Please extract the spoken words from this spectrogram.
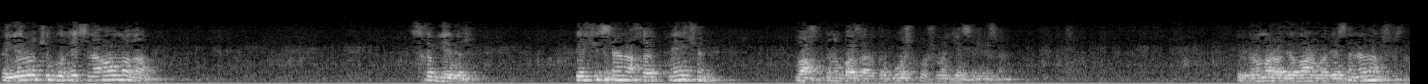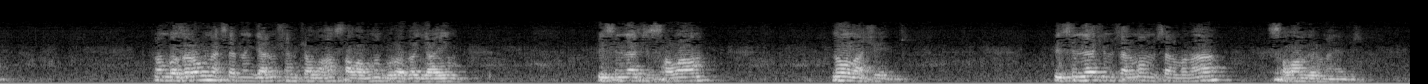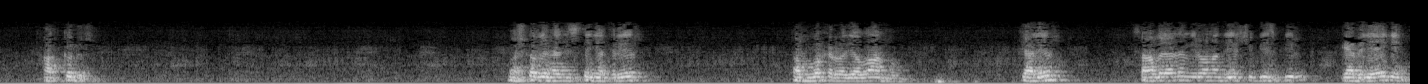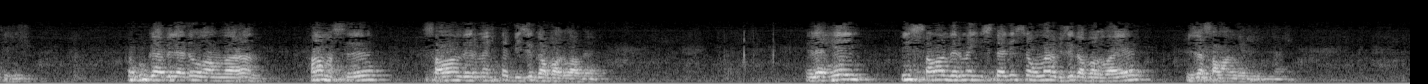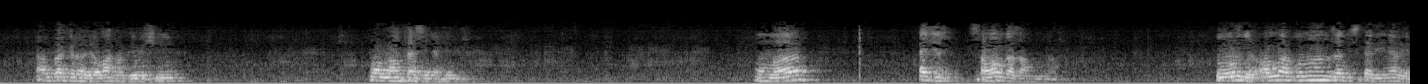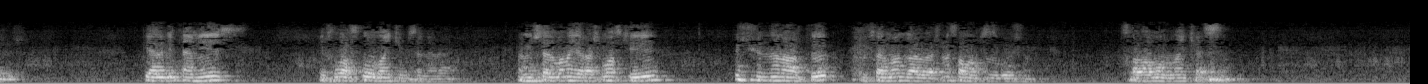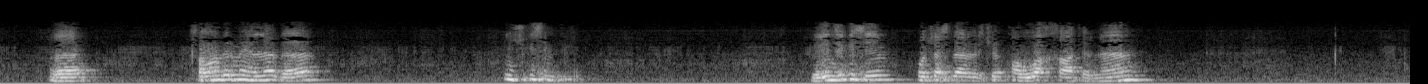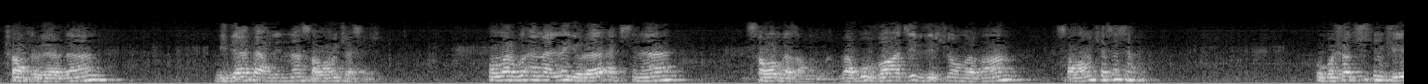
və görür ki, bu heç nə almadan çıxıb gedir. Deyir ki, sən axı nə üçün vaxtını bazarda boş-boşuna keçirirsən? İbn Ömər radiyallahu anh deyirsən, nə danışırsan? Mən bazara o məqsədlə gəlmişəm ki, Allahın salamını burada yayım. Bilsinlər ki, salam nə olan şeydir? Bilsinlər ki, müsəlman müsəlmana salam verməlidir. Haqqıdır. Başqa bir hədisdə gətirir, Abu Bakır radiyallahu anh gəlir, sahabələrdən biri ona deyir ki, biz bir qəbiləyə getdik və bu qəbilədə olanların hamısı salam verməkdə bizi qabaqladı. Elə hey biz salam vermək istədiksə onlar bizi qabaqlayır, bizə salam verirlər. Əbu Bəkir radiyallahu anh deyir ki, bu Allahın fəzilətidir. Onlar əcr, savab qazandılar. Doğrudur, Allah bunu ancaq istədiyinə verir. Qəlbi təmiz, ixlaslı olan kimsələrə. Və müsəlmana yaraşmaz ki, üç gündən artıq müsəlman qardaşına salamsız qoysun. Salamı ondan kəssin. Və salam verməyənlər də üç qismdir. Birinci qism o kəslərdir ki, Allah xatirinə kafirlərdən bidət əhlindən salamı kəsir. Onlar bu əməlinə görə əksinə savab qazanırlar və bu vacibdir ki, onlardan salamı kəsəsən. O başa düşsün ki,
